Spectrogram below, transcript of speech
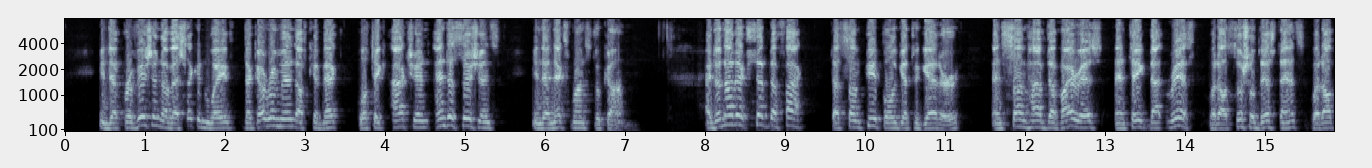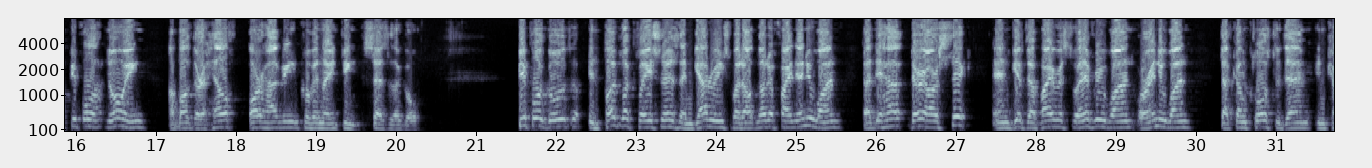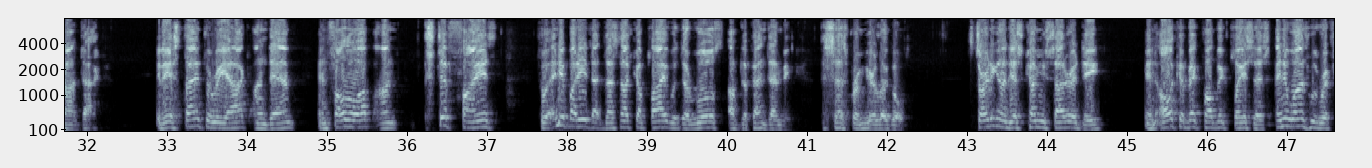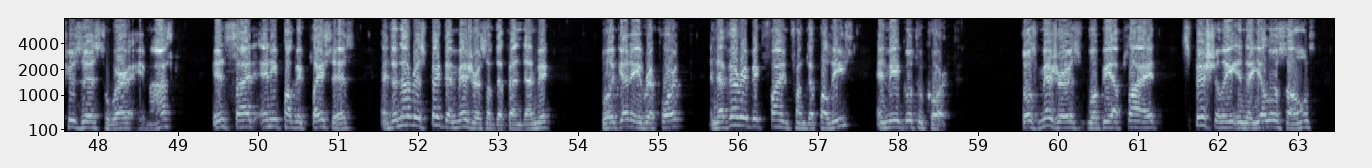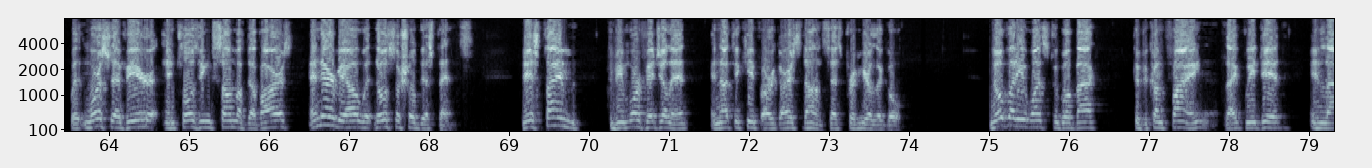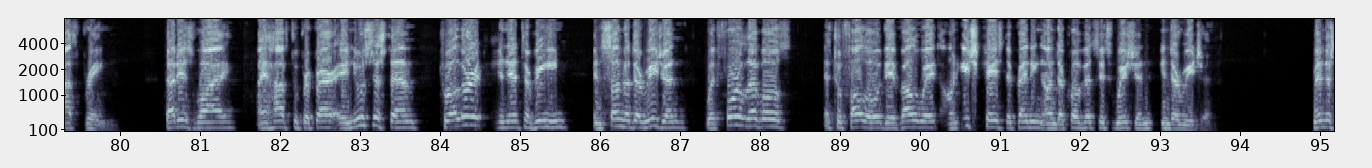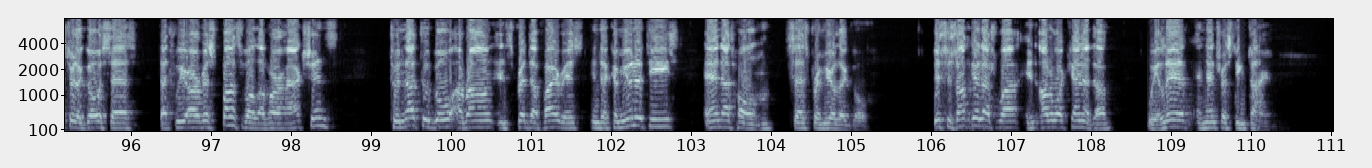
in the provision of a second wave, the government of Quebec will take action and decisions in the next months to come. I do not accept the fact that some people get together and some have the virus and take that risk without social distance, without people knowing about their health or having COVID-19, says Legault. People go in public places and gatherings without notifying anyone that they have they are sick and give the virus to everyone or anyone that come close to them in contact. It is time to react on them and follow up on stiff fines to anybody that does not comply with the rules of the pandemic, says Premier Legault. Starting on this coming Saturday, in all Quebec public places, anyone who refuses to wear a mask inside any public places and do not respect the measures of the pandemic will get a report and a very big fine from the police and may go to court. Those measures will be applied, especially in the yellow zones, with more severe in closing some of the bars and area with no social distance. It is time to be more vigilant and not to keep our guards down, says Premier Legault. Nobody wants to go back to become fine like we did in last spring. That is why I have to prepare a new system to alert and intervene in some of the region with four levels to follow they evaluate on each case depending on the COVID situation in the region. Minister Legault says that we are responsible of our actions to not to go around and spread the virus in the communities and at home, says Premier Legault. This is André Lajoie in Ottawa, Canada. We live an interesting time.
